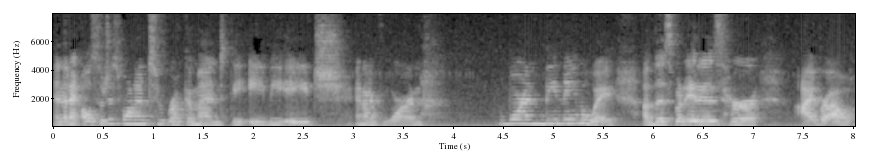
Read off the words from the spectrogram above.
And then I also just wanted to recommend the ABH, and I've worn, worn the name away of this, but it is her eyebrow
